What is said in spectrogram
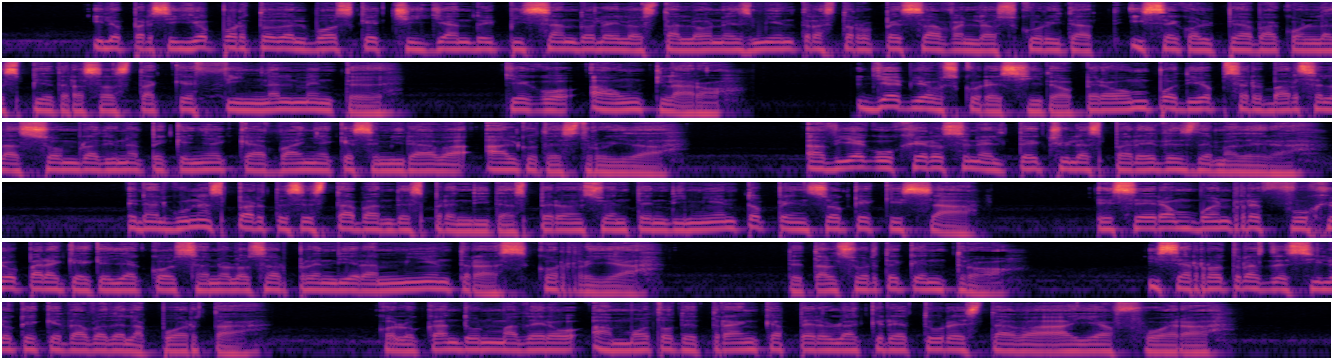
y lo persiguió por todo el bosque chillando y pisándole los talones mientras tropezaba en la oscuridad y se golpeaba con las piedras hasta que finalmente llegó a un claro. Ya había oscurecido, pero aún podía observarse la sombra de una pequeña cabaña que se miraba algo destruida. Había agujeros en el techo y las paredes de madera. En algunas partes estaban desprendidas, pero en su entendimiento pensó que quizá ese era un buen refugio para que aquella cosa no lo sorprendiera mientras corría de tal suerte que entró y cerró tras de sí lo que quedaba de la puerta, colocando un madero a modo de tranca, pero la criatura estaba allá afuera.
